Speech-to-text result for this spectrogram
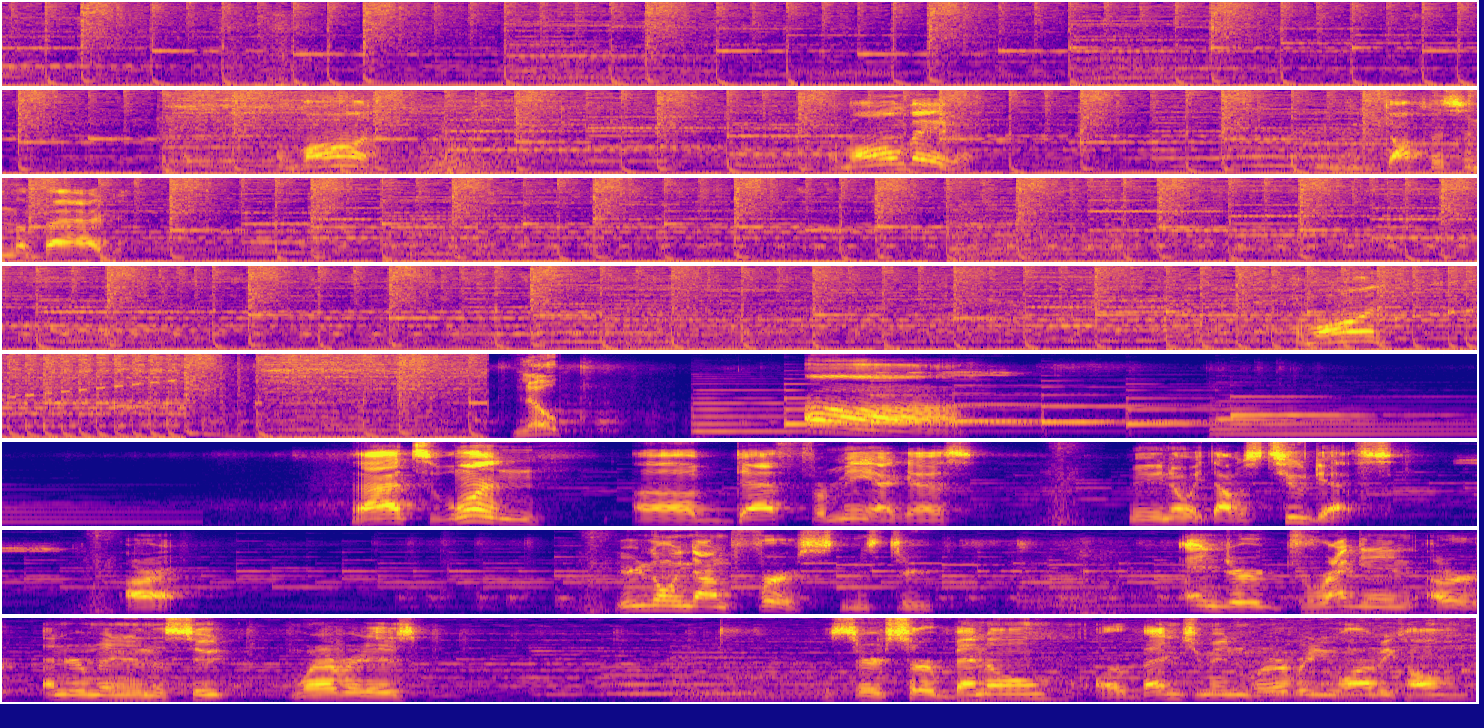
Come on. Come on, baby. We got this in the bag. Come on. Nope. Aww. That's one uh, death for me, I guess. Maybe, no, wait, that was two deaths. Alright. You're going down first, Mr. Ender Dragon, or Enderman in the suit, whatever it is. Mr. Sir Benno, or Benjamin, whatever you want to be calling.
